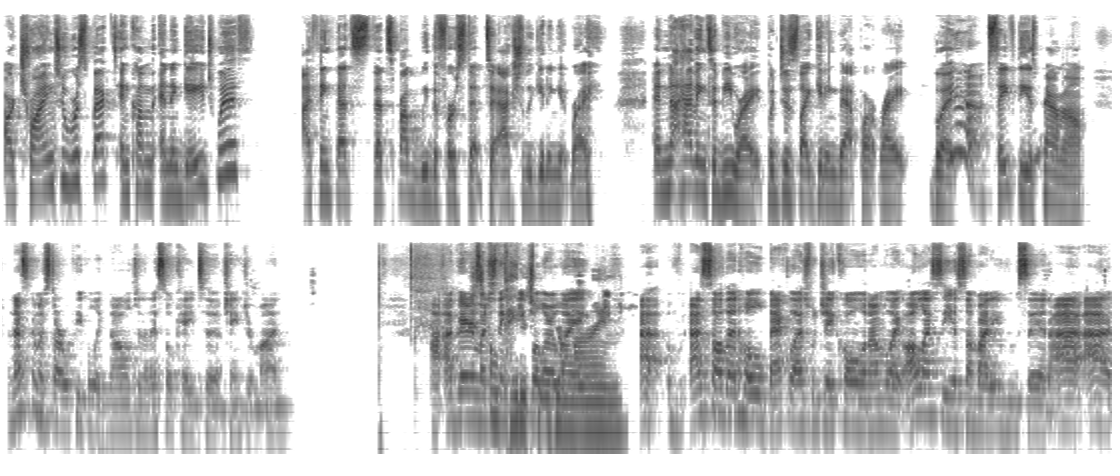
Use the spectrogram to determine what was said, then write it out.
are trying to respect and come and engage with I think that's that's probably the first step to actually getting it right. And not having to be right, but just like getting that part right. But yeah. safety is paramount. And that's going to start with people acknowledging that it's okay to change your mind. I, I very it's much okay think people are like, I, I, saw that whole backlash with J. Cole, and I'm like, all I see is somebody who said, I,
